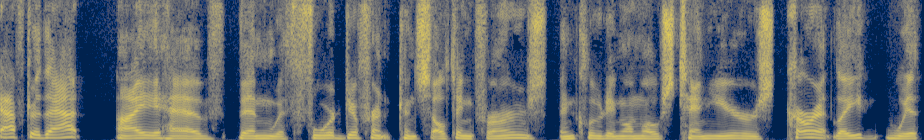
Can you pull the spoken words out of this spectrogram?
After that, I have been with four different consulting firms, including almost 10 years currently with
